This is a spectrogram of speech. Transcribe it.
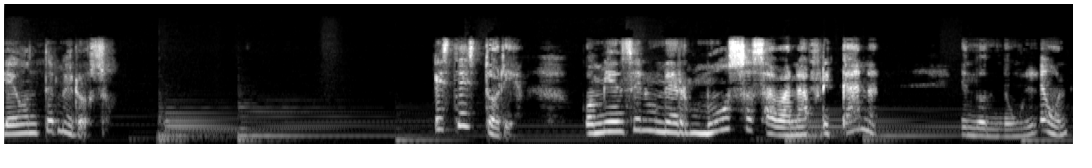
león temeroso. Esta historia comienza en una hermosa sabana africana, en donde un león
